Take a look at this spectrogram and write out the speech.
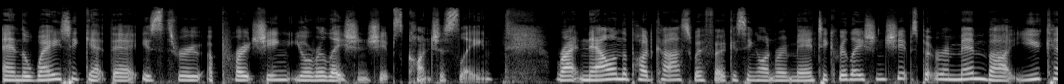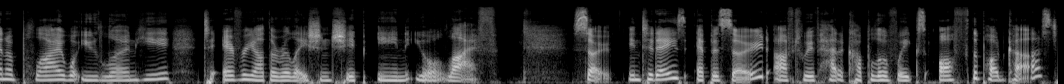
And the way to get there is through approaching your relationships consciously. Right now on the podcast, we're focusing on romantic relationships, but remember, you can apply what you learn here to every other relationship in your life. So, in today's episode, after we've had a couple of weeks off the podcast,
